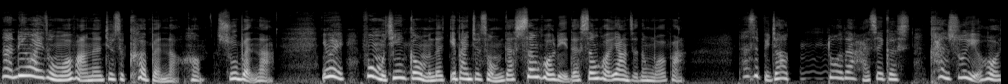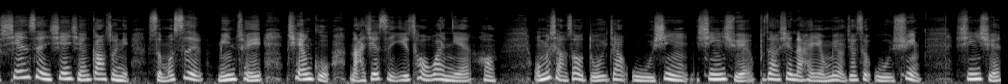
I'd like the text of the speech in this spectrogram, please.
那另外一种模仿呢，就是课本了哈，书本了，因为父母亲跟我们的一般就是我们在生活里的生活样子的模仿。但是比较多的还是一个看书以后，先圣先贤告诉你什么是名垂千古，哪些是遗臭万年。哈，我们小时候读叫五训心学，不知道现在还有没有？就是五训心学，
